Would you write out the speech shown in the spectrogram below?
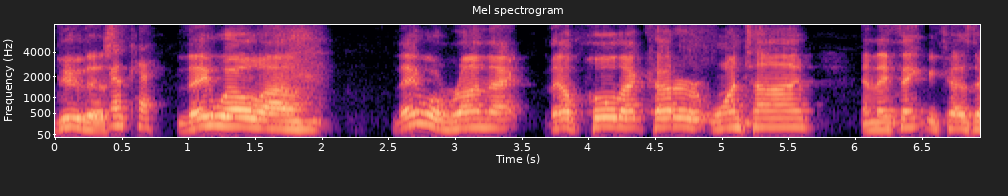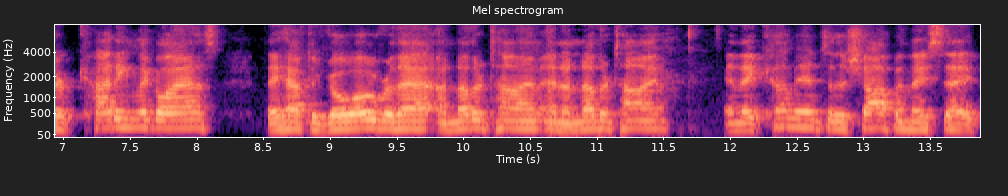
do this, Okay. they will um, they will run that they'll pull that cutter one time and they think because they're cutting the glass they have to go over that another time and another time and they come into the shop and they say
